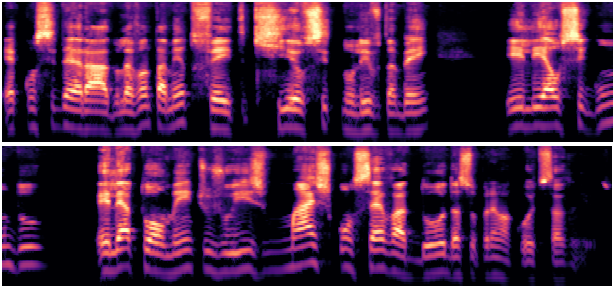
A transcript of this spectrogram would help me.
é considerado, levantamento feito, que eu cito no livro também, ele é o segundo, ele é atualmente o juiz mais conservador da Suprema Corte dos Estados Unidos.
